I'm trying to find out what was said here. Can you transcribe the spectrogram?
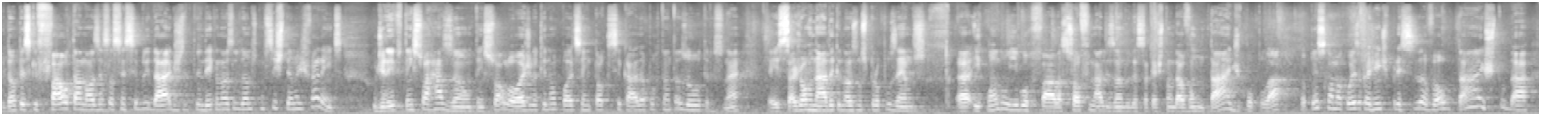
Então eu penso que falta a nós essa sensibilidade de entender que nós lidamos com sistemas diferentes. O direito tem sua razão, tem sua lógica que não pode ser intoxicada por tantas outras. Né? É essa jornada que nós nos propusemos. Uh, e quando o Igor fala, só finalizando dessa questão da vontade popular, eu penso que é uma coisa que a gente precisa voltar a estudar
